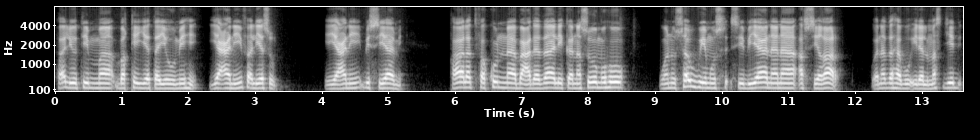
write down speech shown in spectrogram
فليتم بقية يومه يعني فليصم يعني بالصيام. قالت فكنا بعد ذلك نصومه ونسوم سبياننا الصغار ونذهب إلى المسجد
